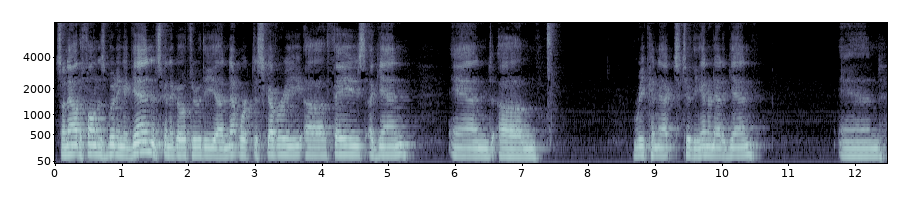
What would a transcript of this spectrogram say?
So now the phone is booting again. It's going to go through the network discovery phase again and um, reconnect to the internet again. And,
